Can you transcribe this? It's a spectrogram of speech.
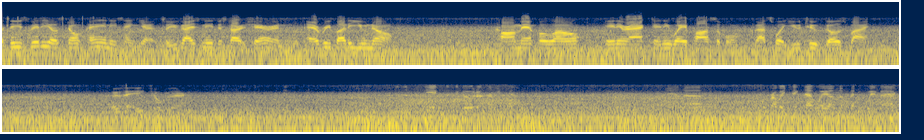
But these videos don't pay anything yet, so you guys need to start sharing with everybody you know. Comment below, interact any way possible. That's what YouTube goes by. There's an H over there. And this the exit to go to Huntington. And uh, we'll probably take that way on the way back.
